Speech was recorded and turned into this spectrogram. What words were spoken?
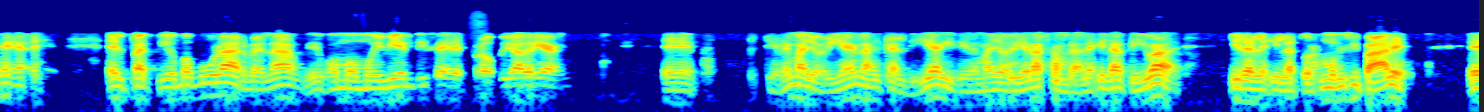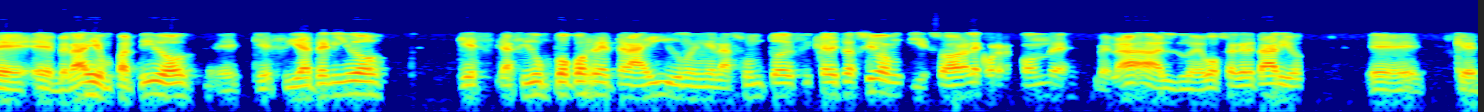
el Partido Popular, ¿verdad? Como muy bien dice el propio Adrián, tiene mayoría en las alcaldías y tiene mayoría en la Asamblea Legislativa y las legislaturas municipales, eh, eh, ¿verdad? Y un partido eh, que sí ha tenido, que, ha sido un poco retraído en el asunto de fiscalización y eso ahora le corresponde, ¿verdad? Al nuevo secretario que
